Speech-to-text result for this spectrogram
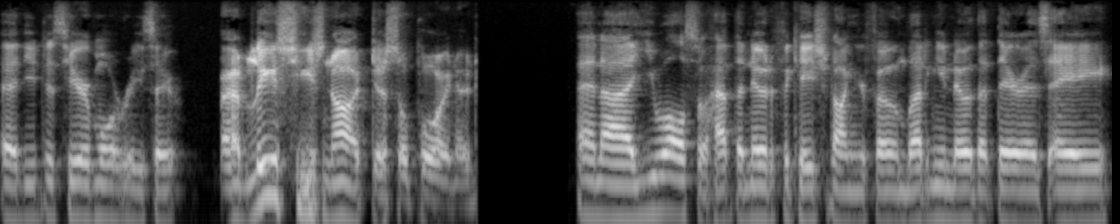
And you just hear Maurice say, At least he's not disappointed. And uh, you also have the notification on your phone letting you know that there is a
